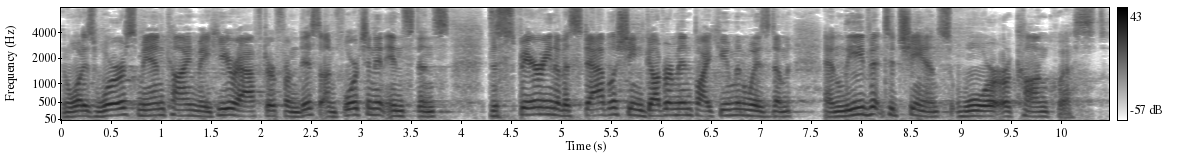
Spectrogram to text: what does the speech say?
And what is worse, mankind may hereafter, from this unfortunate instance, despairing of establishing government by human wisdom, and leave it to chance, war, or conquest.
